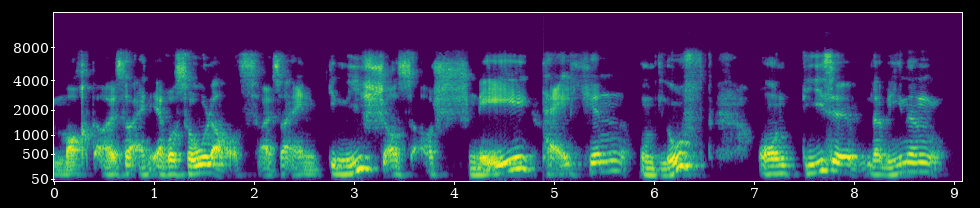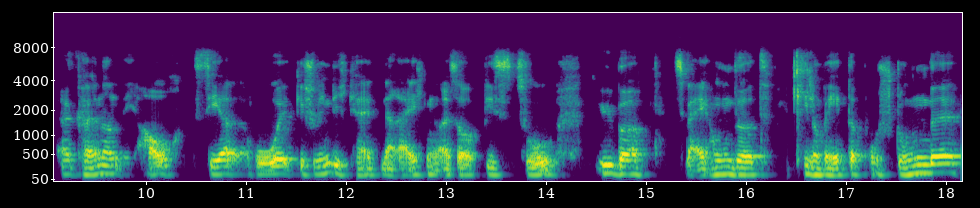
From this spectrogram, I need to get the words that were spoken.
macht also ein Aerosol aus, also ein Gemisch aus, aus Schnee, Teilchen und Luft. Und diese Lawinen können auch sehr hohe Geschwindigkeiten erreichen, also bis zu über 200 Kilometer pro Stunde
